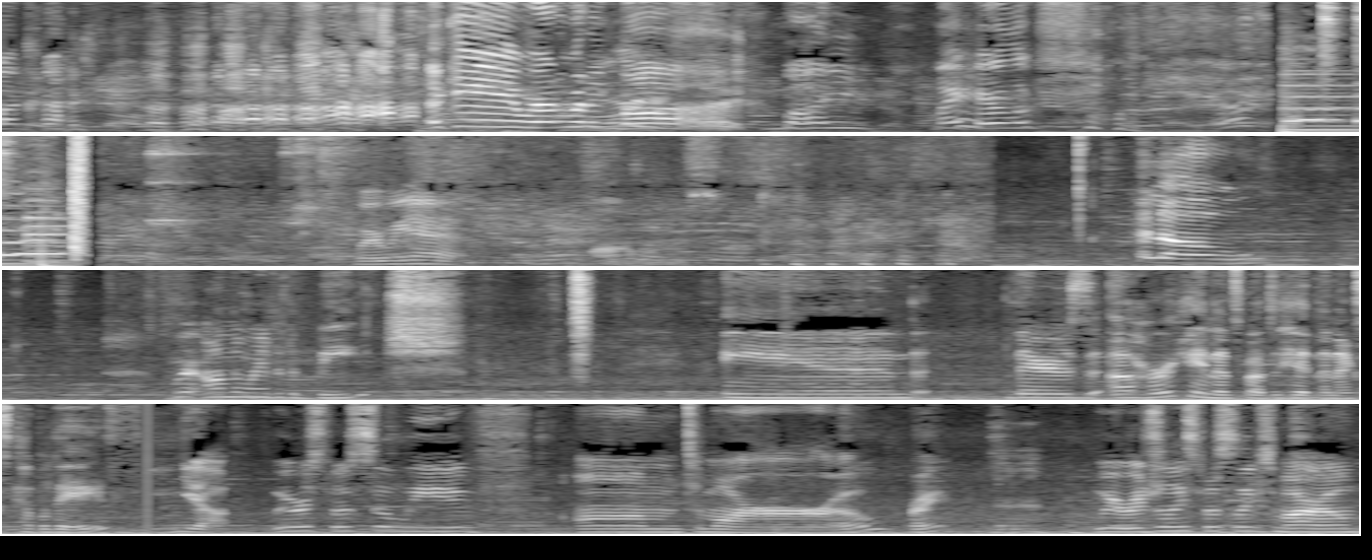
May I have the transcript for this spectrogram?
butt crack. okay, we're at a wedding. Bye. My my hair looks so. Where are we at? Hello. We're on the way to the beach. And there's a hurricane that's about to hit in the next couple days. Yeah, we were supposed to leave um tomorrow, right? We were originally supposed to leave tomorrow.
